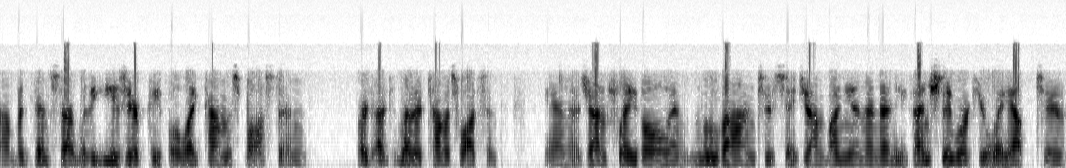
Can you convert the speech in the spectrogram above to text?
uh, but then start with the easier people like Thomas Boston, or uh, rather Thomas Watson and uh, John Flavel, and move on to say John Bunyan, and then eventually work your way up to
